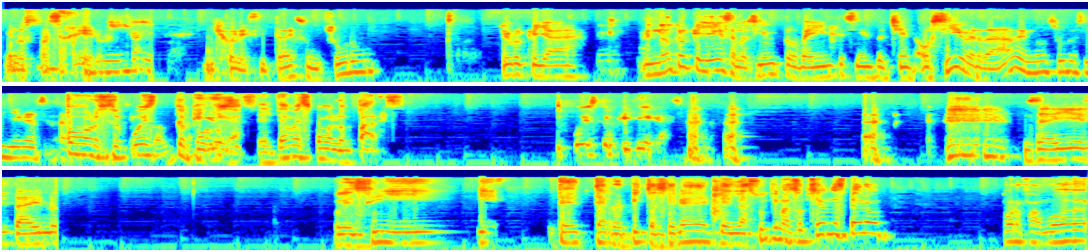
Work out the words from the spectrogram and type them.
de los pasajeros. Híjole, si traes un suru, yo creo que ya, no creo que llegues a los 120, 180, o sí, ¿verdad? En un suru sí llegas a... por supuesto que llegas. El tema es cómo lo paras. Por supuesto que llegas. Pues ahí está, ahí lo Pues sí, te, te repito, sería de las últimas opciones, pero por favor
